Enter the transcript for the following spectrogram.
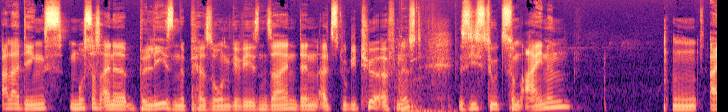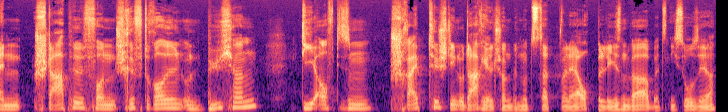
Allerdings muss das eine belesene Person gewesen sein, denn als du die Tür öffnest, siehst du zum einen mh, einen Stapel von Schriftrollen und Büchern, die auf diesem Schreibtisch, den Odariel schon benutzt hat, weil er auch belesen war, aber jetzt nicht so sehr,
